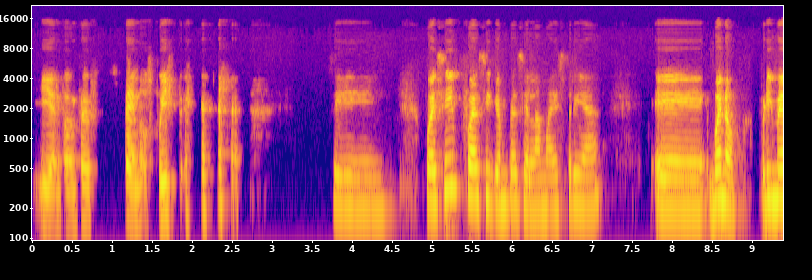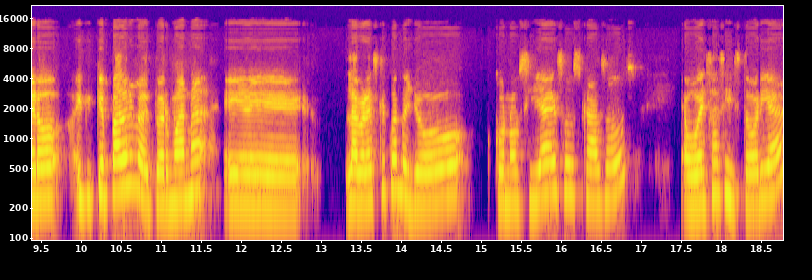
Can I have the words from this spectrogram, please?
Y entonces te nos fuiste. Sí, pues sí, fue así que empecé la maestría. Eh, bueno, primero, qué padre lo de tu hermana. Eh, la verdad es que cuando yo conocía esos casos o esas historias,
